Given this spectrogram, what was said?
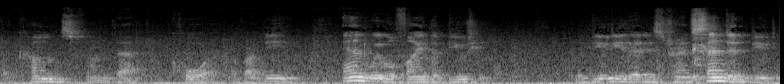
that comes from that core of our being. And we will find the beauty, the beauty that is transcendent beauty,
